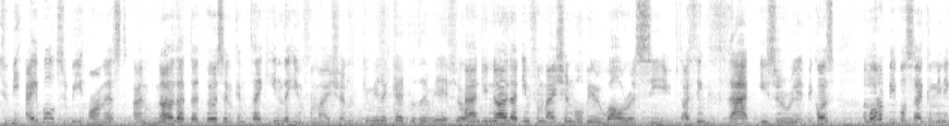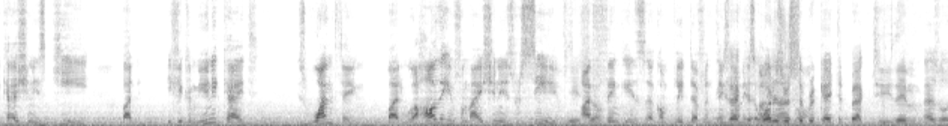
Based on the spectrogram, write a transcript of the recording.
to be able to be honest and mm. know that that person can take in the information. Communicate with them yeah sure. And you know that information will be well received. I think that is a real because a lot of people say communication is key, but if you communicate is one thing, but how the information is received, Yes, I yeah. think is a complete different thing. exactly what is as well. reciprocated back to them as well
